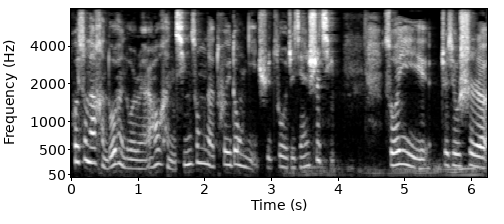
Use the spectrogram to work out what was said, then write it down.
会送来很多很多人，然后很轻松的推动你去做这件事情。所以这就是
